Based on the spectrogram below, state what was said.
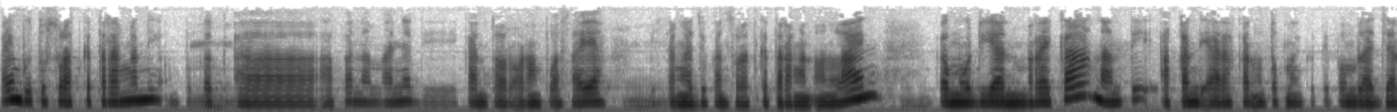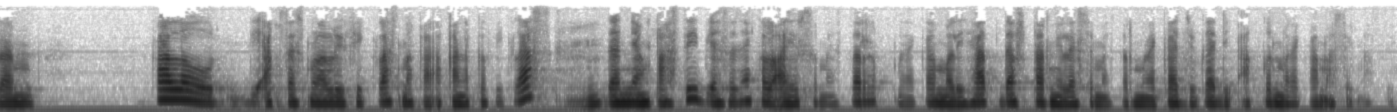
kalian butuh surat keterangan nih untuk ke, Hmm. uh, apa namanya di kantor orang tua saya Hmm. bisa ngajukan surat keterangan online. Kemudian mereka nanti akan diarahkan untuk mengikuti pembelajaran kalau diakses melalui Viklas maka akan ke Viklas Hmm. dan yang pasti biasanya kalau akhir semester mereka melihat daftar nilai semester mereka juga di akun mereka masing-masing.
